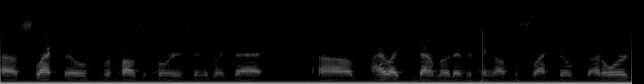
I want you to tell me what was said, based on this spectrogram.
Uh, Slack builds, repositories, things like that. Um, I like to download everything off of slackbuilds.org,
